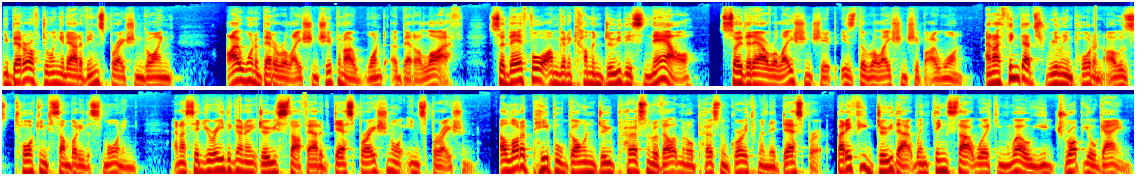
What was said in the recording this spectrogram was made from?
You're better off doing it out of inspiration, going, I want a better relationship and I want a better life. So therefore, I'm going to come and do this now so that our relationship is the relationship I want. And I think that's really important. I was talking to somebody this morning and I said, you're either going to do stuff out of desperation or inspiration. A lot of people go and do personal development or personal growth when they're desperate. But if you do that, when things start working well, you drop your game.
